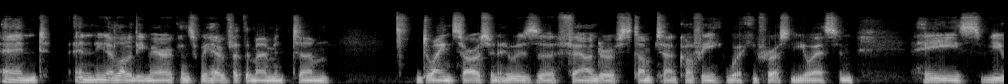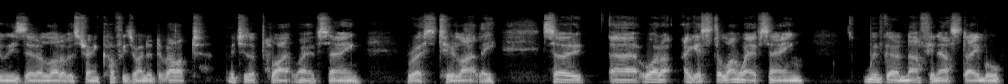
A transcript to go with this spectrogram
and, and, you know, a lot of the Americans we have at the moment, um, Duane Sorenson, who is a founder of Stumptown Coffee, working for us in the US, and his view is that a lot of Australian coffees are underdeveloped, which is a polite way of saying roasted too lightly. So, uh, what I guess the long way of saying we've got enough in our stable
